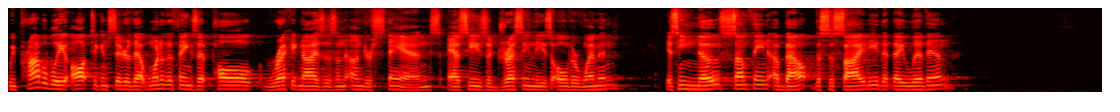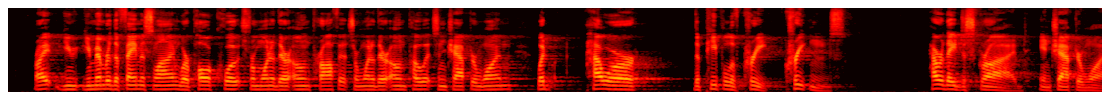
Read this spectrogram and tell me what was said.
We probably ought to consider that one of the things that Paul recognizes and understands as he's addressing these older women is he knows something about the society that they live in right? You, you remember the famous line where Paul quotes from one of their own prophets or one of their own poets in chapter 1? What, how are the people of Crete, Cretans, how are they described in chapter 1?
